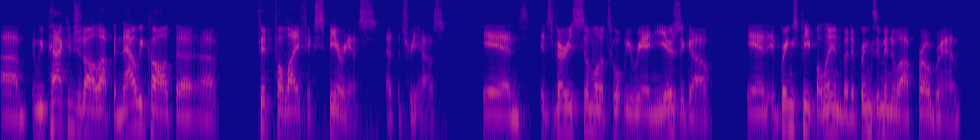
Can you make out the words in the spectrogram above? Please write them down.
Um, and we package it all up, and now we call it the uh, Fit for Life experience at the Treehouse. And it's very similar to what we ran years ago. And it brings people in, but it brings them into our program,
